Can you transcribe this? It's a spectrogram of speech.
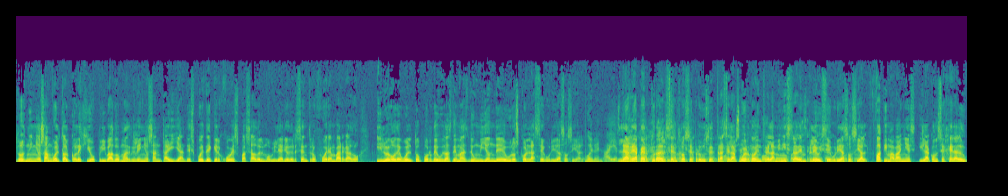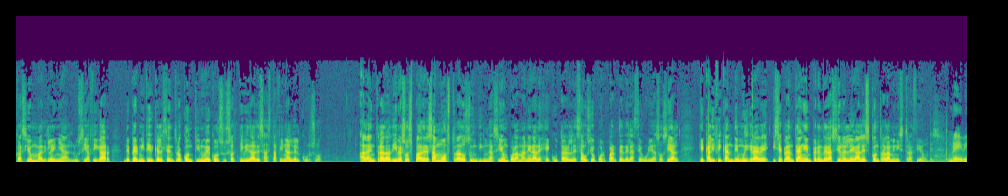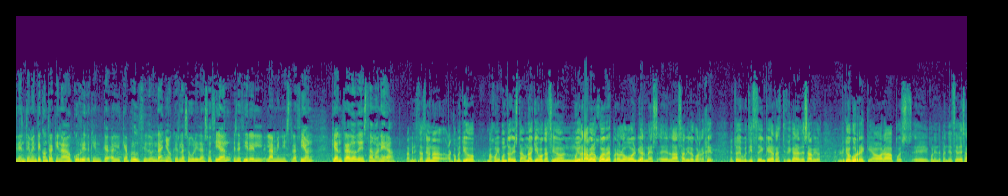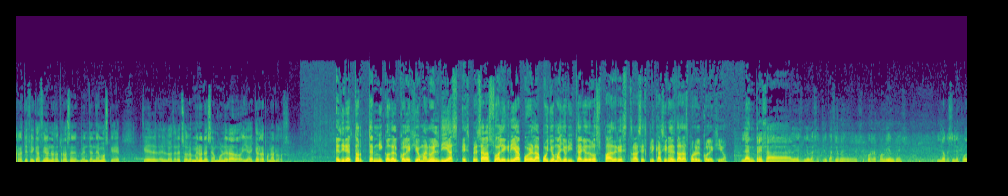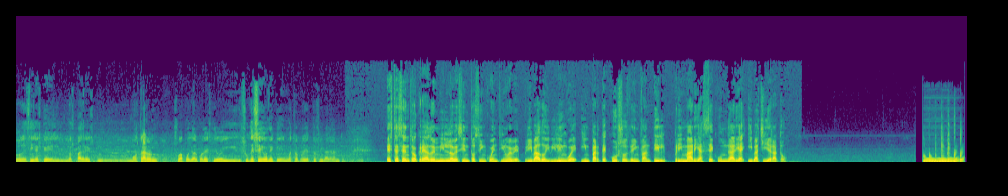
Los niños han vuelto al colegio privado madrileño Santa Illa después de que el jueves pasado el mobiliario del centro fuera embargado y luego devuelto por deudas de más de un millón de euros con la seguridad social. La reapertura del centro se produce tras el acuerdo entre la ministra de Empleo y Seguridad Social, Fátima Báñez, y la consejera de Educación madrileña, Lucía Figar, de permitir que el centro continúe con sus actividades hasta final del curso. A la entrada, diversos padres han mostrado su indignación por la manera de ejecutar el desahucio por parte de la Seguridad Social, que califican de muy grave y se plantean emprender acciones legales contra la Administración. Hombre, evidentemente contra quien ha ocurrido, quien, el que ha producido el daño, que es la Seguridad Social, es decir, la Administración que ha entrado de esta manera. La Administración ha, cometido, bajo mi punto de vista, una equivocación muy grave el jueves, pero luego el viernes eh, la ha sabido corregir. Entonces pues, dicen que rectificar es de sabios. ¿Qué ocurre? Que ahora, pues, eh, con independencia de esa rectificación, nosotros entendemos que, los derechos de los menores se han vulnerado y hay que reponerlos. El director técnico del colegio, Manuel Díaz, expresaba su alegría por el apoyo mayoritario de los padres tras explicaciones dadas por el colegio. La empresa les dio las explicaciones correspondientes y lo que sí les puedo decir es que los padres mm, mostraron su apoyo al colegio y su deseo de que nuestro proyecto siga adelante. Este centro, creado en 1959, privado y bilingüe, imparte cursos de infantil, primaria, secundaria y bachillerato.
